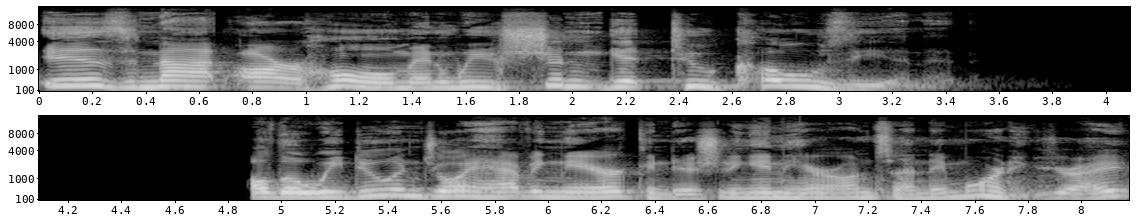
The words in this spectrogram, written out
is not our home and we shouldn't get too cozy in it. Although we do enjoy having the air conditioning in here on Sunday mornings, right?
